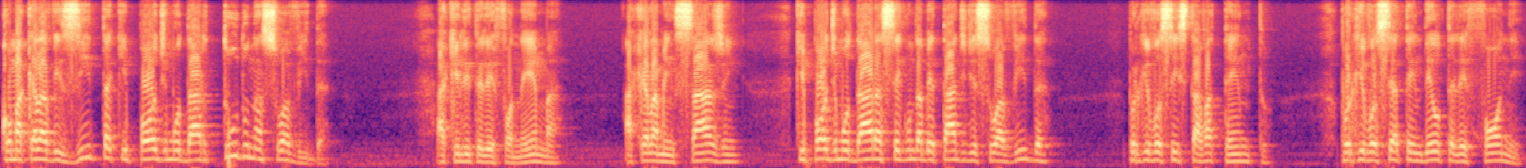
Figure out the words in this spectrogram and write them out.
como aquela visita que pode mudar tudo na sua vida. Aquele telefonema, aquela mensagem que pode mudar a segunda metade de sua vida, porque você estava atento, porque você atendeu o telefone,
